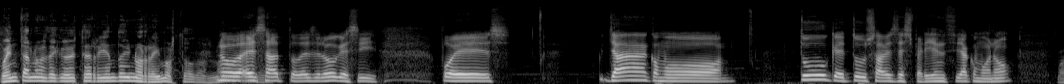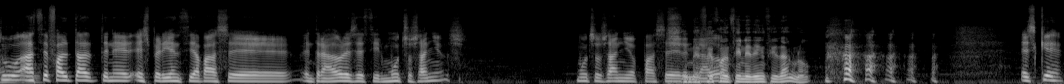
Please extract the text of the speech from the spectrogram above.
Cuéntanos de que os estés riendo y nos reímos todos. ¿no? No, exacto, desde luego que sí. Pues. Ya como. Tú, que tú sabes de experiencia, como no. ¿Tú Bueno, hace falta tener experiencia para ser entrenador? Es decir, muchos años. Muchos años para ser Si me entrenador. fijo en Zinedine Zidane, no. Es que.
